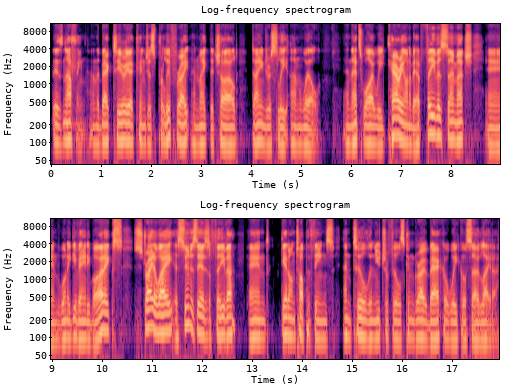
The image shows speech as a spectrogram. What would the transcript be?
there's nothing, and the bacteria can just proliferate and make the child dangerously unwell. And that's why we carry on about fevers so much and want to give antibiotics straight away as soon as there's a fever and get on top of things until the neutrophils can grow back a week or so later.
